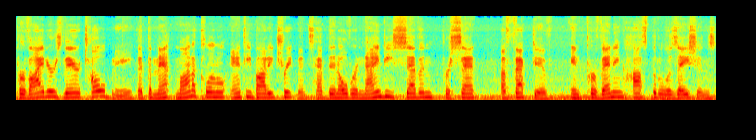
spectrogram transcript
Providers there told me that the monoclonal antibody treatments have been over 97% effective in preventing hospitalizations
